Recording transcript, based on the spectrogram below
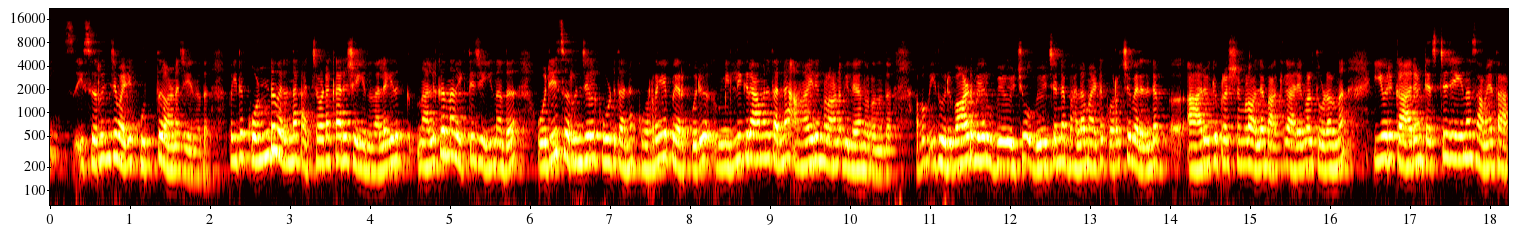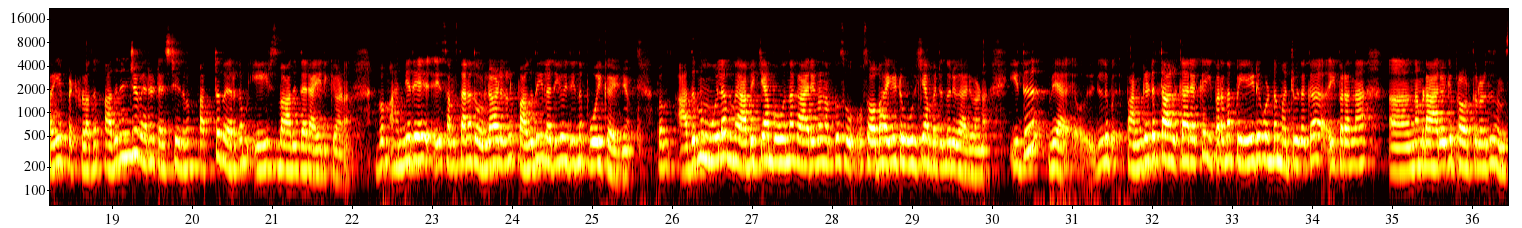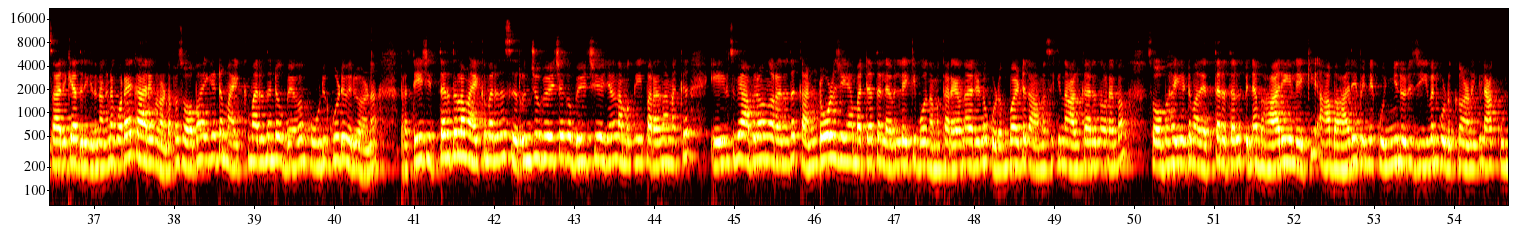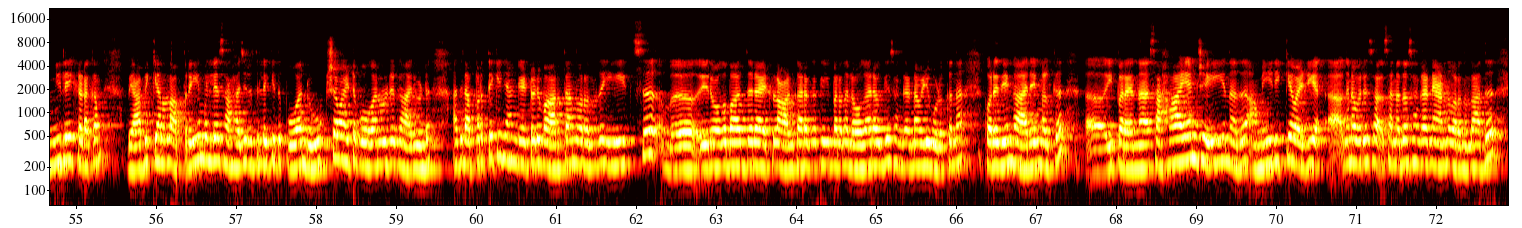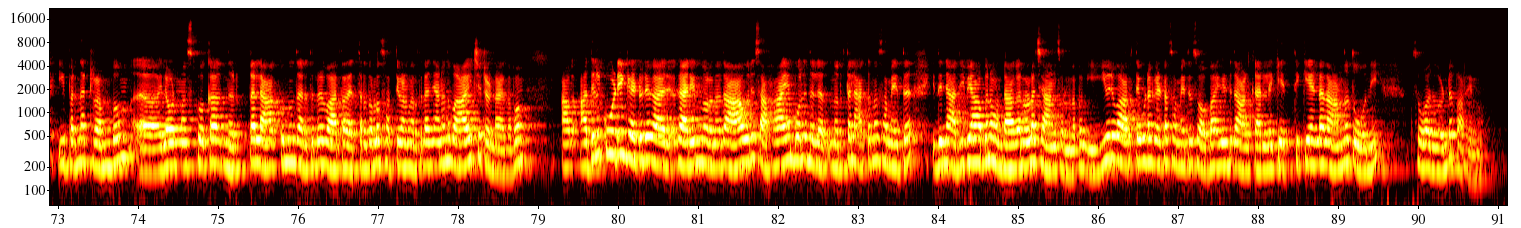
സിറിഞ്ച് വഴി കുത്തുകയാണ് ചെയ്യുന്നത്. അപ്പോൾ ഇത് കൊണ്ടുവരുന്ന കച്ചവടക്കാർ ചെയ്യുന്നത് അല്ലെങ്കിൽ ഇത് നൽകുന്ന വ്യക്തി ചെയ്യുന്നത് ഒരേ സിറിഞ്ചിൽ കൂടി തന്നെ കുറേ പേർക്ക് ഒരു മില്ലിഗ്രാമിന് തന്നെ ആയിരങ്ങളാണ് വില എന്ന് പറയുന്നത്. അപ്പം ഇത് ഒരുപാട് പേർ ഉപയോഗിച്ചു. ഉപയോഗിച്ചതിന്റെ ഫലമായിട്ട് കുറച്ച് പേർ ഇതിന്റെ ആരോഗ്യ പ്രശ്നങ്ങളോ അല്ലെങ്കിൽ ബാക്കി കാര്യങ്ങൾ തുടർന്ന് ഈ ഒരു കാര്യം ടെസ്റ്റ് ചെയ്യുന്ന സമയത്ത് അറിയപ്പെട്ടുള്ളത് പതിനഞ്ച് പേരെ ടെസ്റ്റ് ചെയ്തപ്പോൾ പത്ത് പേർക്കും എയ്ഡ്സ് ബാധിതരായിരിക്കുകയാണ്. അപ്പം അന്യദേ സംസ്ഥാന തൊഴിലാളികൾ പകുതിയിലധികം ഇതിൽ നിന്ന് പോയി കഴിഞ്ഞു. അപ്പം അത് മൂലം വ്യാപിക്കാൻ പോകുന്ന കാര്യങ്ങൾ നമുക്ക് സ്വാഭാവികമായിട്ട് ഊഹിക്കാൻ പറ്റുന്ന ഒരു കാര്യമാണ്. ഇത് ഇതിൽ പങ്കെടുത്ത ആൾക്കാരൊക്കെ ഈ പറഞ്ഞ പേടി കൊണ്ട് മറ്റും ഇതൊക്കെ ഈ പറഞ്ഞ നമ്മുടെ ആരോഗ്യ പ്രവർത്തകരോട് സംസാരിക്കാതിരിക്കുന്നു അങ്ങനെ കുറേ കാര്യങ്ങളുണ്ട്. അപ്പോൾ സ്വാഭാവികമായിട്ട് മയക്കുമരുന്നിന്റെ ഉപയോഗം കൂടിക്കൂടി വരുവാണ്. പ്രത്യേകിച്ച് ഇത്തരത്തിലുള്ള മയക്കുമരുന്ന് സിറിഞ്ച് ഉപയോഗിച്ചൊക്കെ ഉപയോഗിച്ച് കഴിഞ്ഞാൽ നമുക്ക് ഈ പറയുന്ന കണക്ക് എയ്ഡ്സ് വ്യാപനം എന്ന് പറയുന്നത് കൺട്രോൾ ചെയ്യാൻ പറ്റാത്ത ലെവലിലേക്ക് പോകും. നമുക്കറിയാവുന്ന കാര്യമാണ് കുടുംബമായിട്ട് താമസിക്കുന്ന ആൾക്കാരെന്ന് പറയുമ്പം സ്വാഭാവികമായിട്ടും അത് എത്തരത്തിൽ പിന്നെ ഭാര്യയിലേക്ക് ആ ഭാര്യ പിന്നെ കുഞ്ഞിനൊരു ജീവൻ കൊടുക്കുകയാണെങ്കിൽ ആ കുഞ്ഞിലേക്കടക്കം വ്യാപിക്കാനുള്ള അത്രയും വലിയ സാഹചര്യത്തിലേക്ക് ഇത് പോകാൻ രൂക്ഷമായിട്ട് പോകാനുള്ളൊരു കാര്യമുണ്ട്. അതിലപ്പുറത്തേക്ക് ഞാൻ കേട്ട ഒരു വാർത്ത എന്ന് പറയുന്നത് എയ്ഡ്സ് രോഗബാധിതരായിട്ടുള്ള ആൾക്കാർക്കൊക്കെ ഈ പറയുന്ന ലോകാരോഗ്യ സംഘടന വഴി കൊടുക്കുന്ന കുറേയധികം കാര്യങ്ങൾക്ക് ഈ പറയുന്ന സഹായം ചെയ്യുന്നത് അമേരിക്ക വഴി അങ്ങനെ ഒരു സന്നദ്ധ സംഘടനയാണെന്ന് പറയുന്നത്. അത് ഈ പറയുന്ന ട്രംപും ലോൺ മസ്കും ഒക്കെ നിർത്തലാക്കുന്ന തരത്തിലൊരു വാർത്ത. അത് എത്രത്തോളം സത്യമാണെന്ന് നിർത്തല ഞാനൊന്ന് വായിച്ചിട്ടുണ്ടായിരുന്നു. അപ്പം അതിൽ കൂടിയും കേട്ടൊരു കാര്യം എന്ന് പറയുന്നത് ആ ഒരു സഹായം പോലും നിർത്തലാക്കുന്ന സമയത്ത് ഇതിന്റെ അതിവ്യാപനം ഉണ്ടാകാനുള്ള ചാൻസ് ഉണ്ട്. അപ്പം ഈ ഒരു വാർത്ത കൂടെ കേട്ട സമയത്ത് സ്വാഭാവികമായിട്ട് ഇത് ആൾക്കാരിലേക്ക് എത്തിക്കേണ്ടതാണെന്ന് തോന്നി. സോ അതുകൊണ്ട് പറയുന്നു.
